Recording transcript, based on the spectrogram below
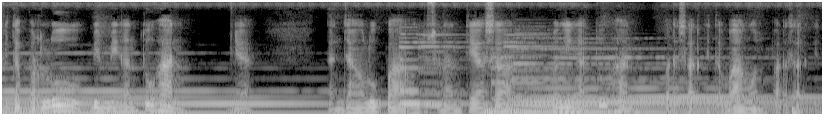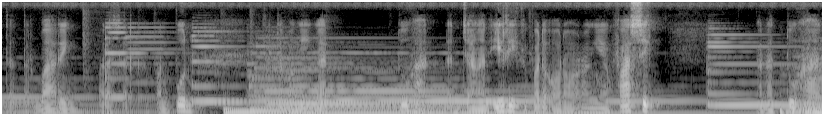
kita perlu bimbingan Tuhan ya. Dan jangan lupa untuk senantiasa mengingat Tuhan pada saat kita bangun, pada saat kita terbaring, pada saat kapan pun kita mengingat Tuhan. Dan jangan iri kepada orang-orang yang fasik karena Tuhan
